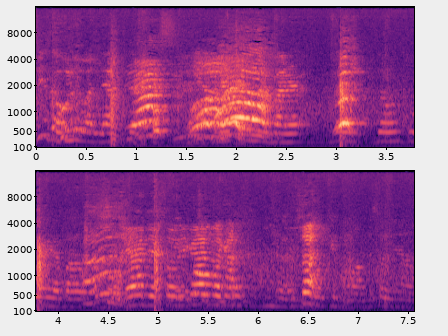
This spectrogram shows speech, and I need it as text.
she's the only one left. there. Yes. Don't worry about her. Don't- Don't worry about her. Yeah, yeah, so you got like a She's Shut. talking mom, so you know.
